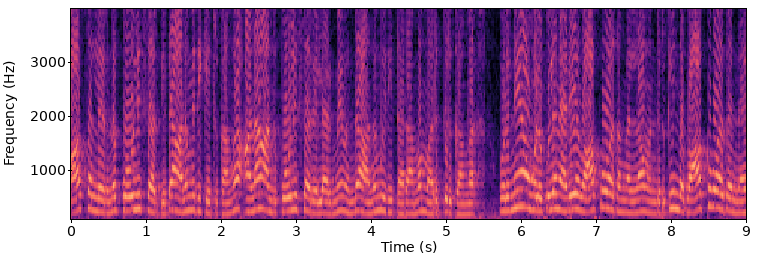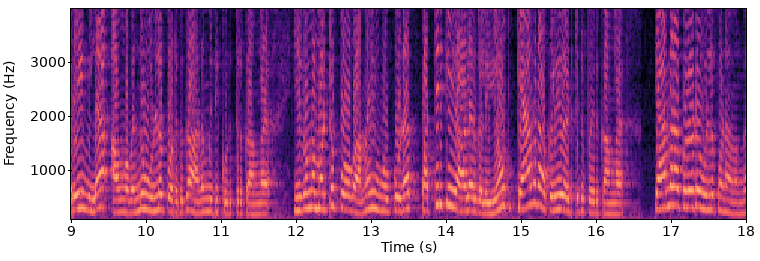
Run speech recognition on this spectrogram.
வாசல்ல இருந்த போலீசார் கிட்ட அனுமதி கேட்டிருக்காங்க. ஆனா அந்த போலீசார் எல்லாருமே வந்து அனுமதி தராம மறுத்திருக்காங்க. உடனே அவங்களுக்குள்ள நிறைய வாக்குவாதங்கள்லாம் வந்திருக்கு. இந்த வாக்குவாத நிறைவுல அவங்க வந்து உள்ள போறதுக்கு அனுமதி கொடுத்துருக்காங்க. இவங்க மட்டும் போகாம இவங்க கூட பத்திரிகையாளர்களையும் கேமராக்களையும் எடுத்துட்டு போயிருக்காங்க. கேமராக்களோட உள்ள போனவங்க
